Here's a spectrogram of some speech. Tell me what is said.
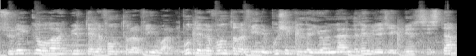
sürekli olarak bir telefon trafiği var. Bu telefon trafiğini bu şekilde yönlendirebilecek bir sistem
